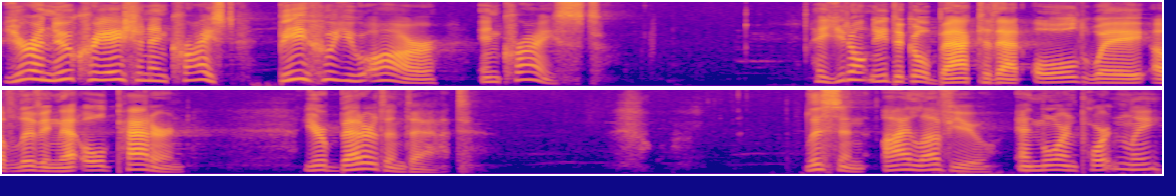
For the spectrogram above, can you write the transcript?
You're a new creation in Christ. Be who you are in Christ. Hey, you don't need to go back to that old way of living, that old pattern. You're better than that. Listen, I love you. And more importantly,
